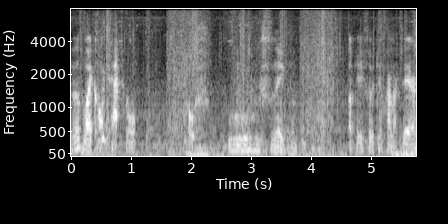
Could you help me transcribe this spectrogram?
That's what I call tactical. Oh, ooh, snake. Okay, so we can climb like there.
